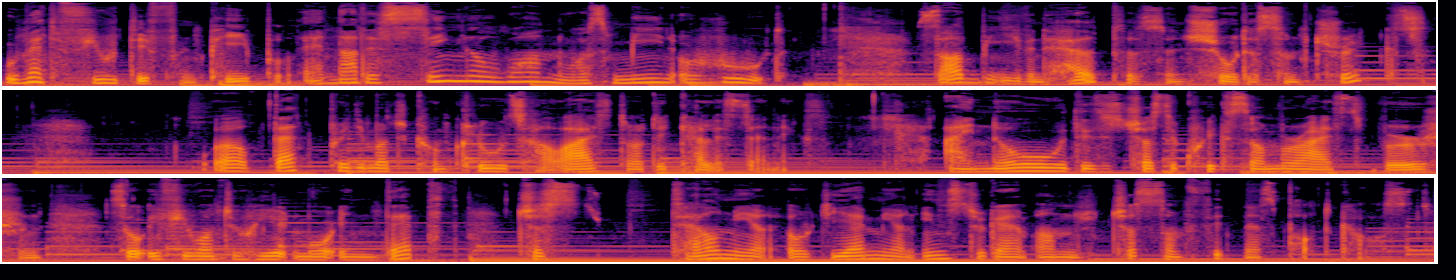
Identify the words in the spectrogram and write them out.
We met a few different people, and not a single one was mean or rude. Some even helped us and showed us some tricks. Well, that pretty much concludes how I started calisthenics. I know this is just a quick summarized version, so if you want to hear it more in depth, just tell me or DM me on Instagram on Just Some Fitness podcast.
